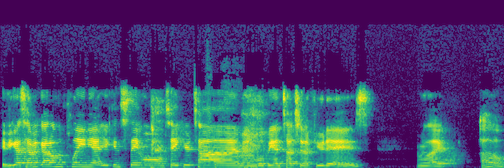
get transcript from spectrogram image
if you guys haven't got on the plane yet, you can stay home, take your time, and we'll be in touch in a few days. And we're like, Oh,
